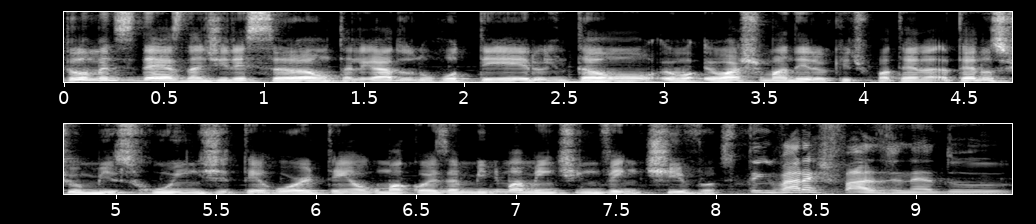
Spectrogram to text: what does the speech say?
pelo menos, ideias na direção, tá ligado? No roteiro. Então, eu, eu acho maneiro que, tipo, até, até nos filmes ruins de terror tem alguma coisa minimamente inventiva. Tem várias fases, né, do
